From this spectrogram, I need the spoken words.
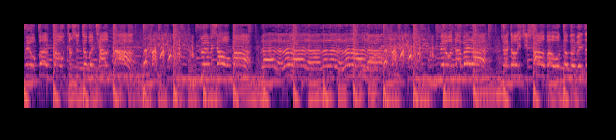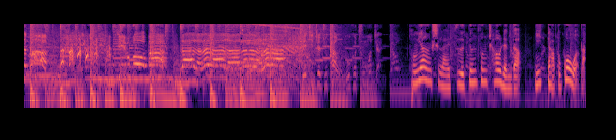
没有办法，我就是这么强大。追不上我吧，啦啦啦啦啦啦啦啦啦啦，被我打败了，全都一起上吧，我根本没在怕。敌不过我吧，啦啦啦啦啦啦啦啦啦，别急这局看我如何出魔斩妖。同样是来自跟风超人的，你打不过我吧。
